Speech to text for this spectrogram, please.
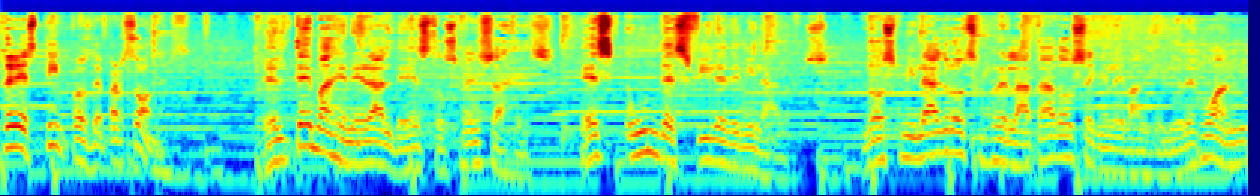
tres tipos de personas. El tema general de estos mensajes es un desfile de milagros. Los milagros relatados en el Evangelio de Juan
